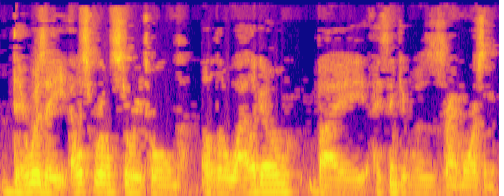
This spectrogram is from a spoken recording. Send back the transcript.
there was a Elseworld story told a little while ago by I think it was Grant Morrison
